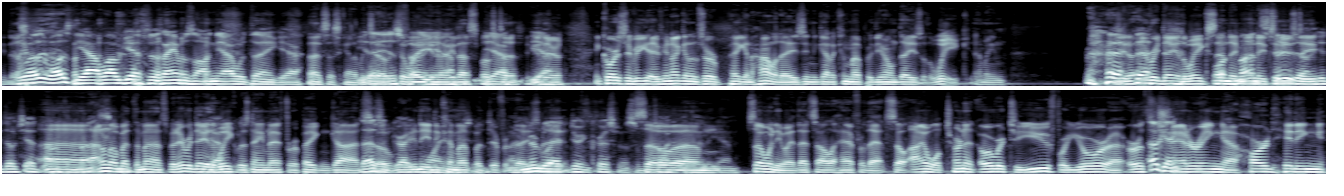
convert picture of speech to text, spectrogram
You know? Well, it was, yeah. Well, I guess it was Amazon. Yeah, I would think. Yeah, that's just kind of a yeah, joke. The way you know you're not supposed yeah, to. Yeah. There. Of course, if you if you're not going to observe pagan holidays, then you got to come up with your own days of the week. I mean, you know, every day of the week, Sunday, well, Monday, Tuesday. Too, don't you have uh, I don't know about the months, but every day of the week was named after a pagan god. That's so a great We need point, to come actually. up with different I days. Remember that during Christmas. So, um, so anyway, that's all I have for that. So I will turn it over to you for your uh, earth-shattering, okay. uh, hard-hitting,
